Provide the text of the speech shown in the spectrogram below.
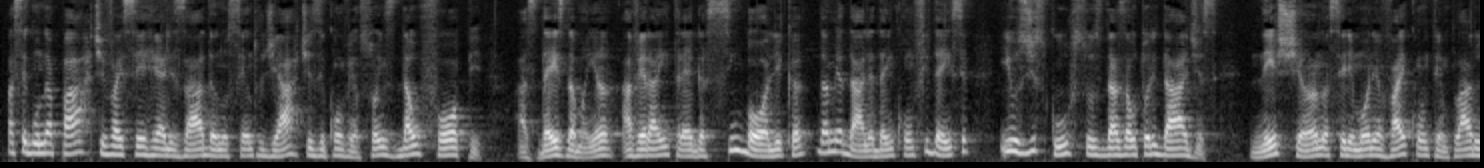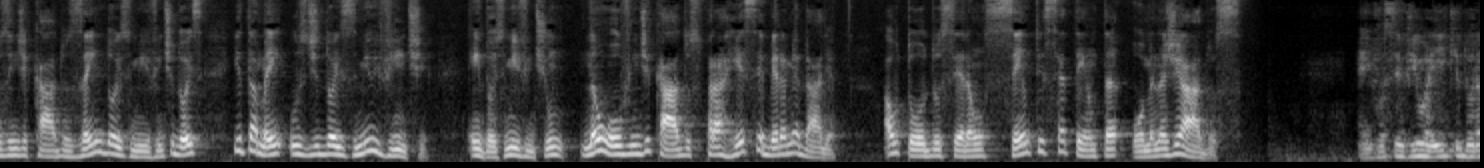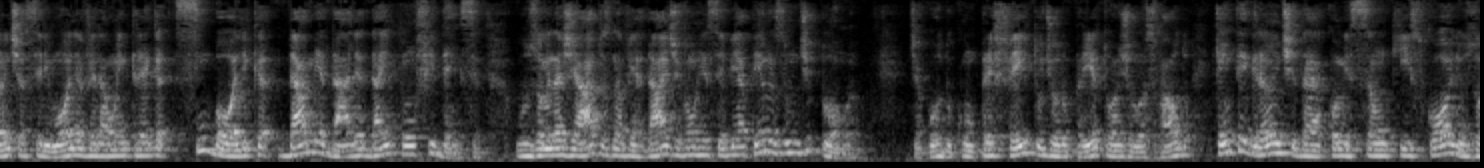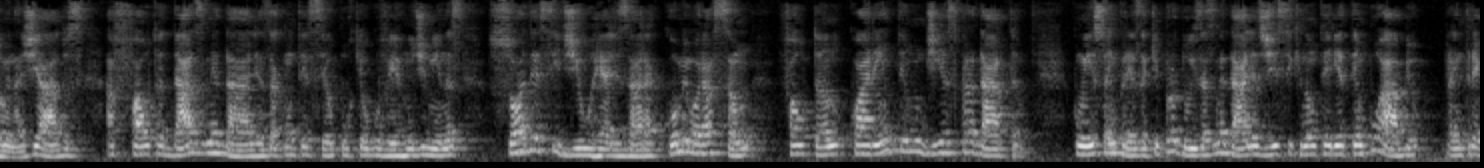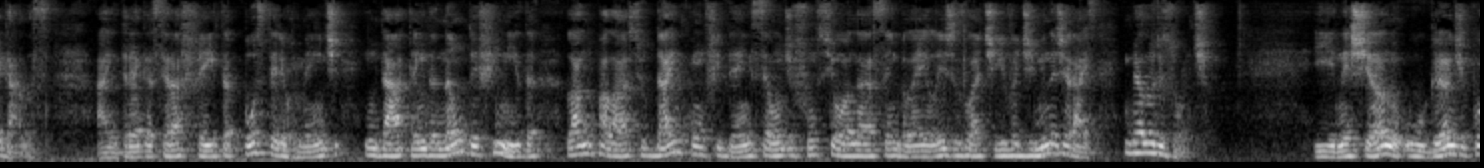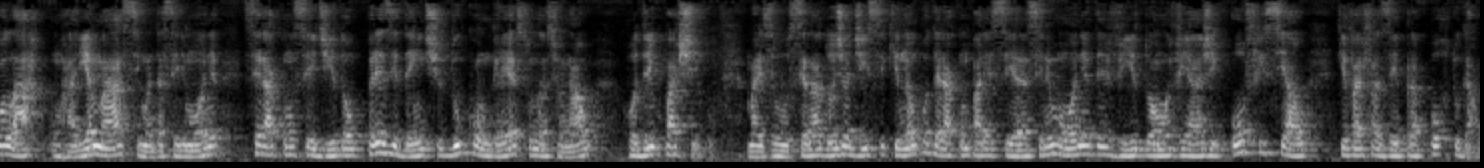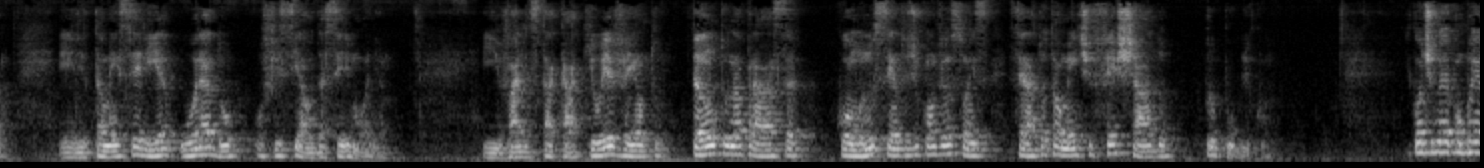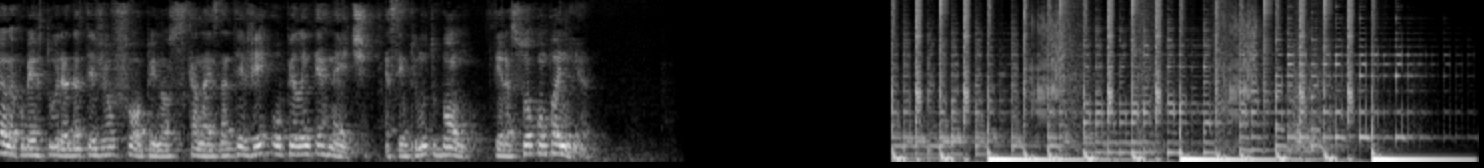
A segunda parte vai ser realizada no Centro de Artes e Convenções da UFOP. Às 10 da manhã haverá a entrega simbólica da Medalha da Inconfidência e os discursos das autoridades. Neste ano, a cerimônia vai contemplar os indicados em 2022 e também os de 2020. Em 2021, não houve indicados para receber a medalha. Ao todo, serão 170 homenageados. E você viu aí que durante a cerimônia haverá uma entrega simbólica da medalha da Inconfidência. Os homenageados, na verdade, vão receber apenas um diploma. De acordo com o prefeito de Ouro Preto, Ângelo Osvaldo, que é integrante da comissão que escolhe os homenageados, a falta das medalhas aconteceu porque o governo de Minas só decidiu realizar a comemoração faltando 41 dias para a data. Com isso, a empresa que produz as medalhas disse que não teria tempo hábil para entregá-las. A entrega será feita posteriormente, em data ainda não definida, lá no Palácio da Inconfidência, onde funciona a Assembleia Legislativa de Minas Gerais, em Belo Horizonte. E neste ano, o grande colar, honraria máxima da cerimônia, será concedido ao presidente do Congresso Nacional, Rodrigo Pacheco. Mas o senador já disse que não poderá comparecer à cerimônia devido a uma viagem oficial que vai fazer para Portugal. Ele também seria o orador oficial da cerimônia. E vale destacar que o evento, tanto na praça como no centro de convenções, será totalmente fechado para o público. Continue acompanhando a cobertura da TV UFOP em nossos canais na TV ou pela internet. É sempre muito bom ter a sua companhia.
